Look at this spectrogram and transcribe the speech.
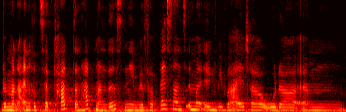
wenn man ein Rezept hat, dann hat man das. Nee, wir verbessern es immer irgendwie weiter oder ähm,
